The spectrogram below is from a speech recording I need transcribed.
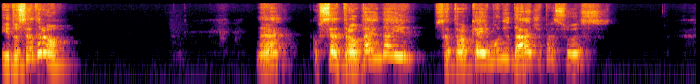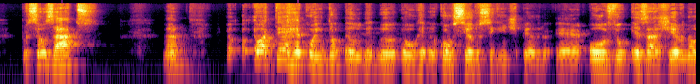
e do Centrão. Né? O Centrão está indo aí. O Centrão quer imunidade para suas para os seus atos. Né? Eu, eu até reconheço, eu, eu, eu, concedo o seguinte, Pedro: é, houve um exagero, não,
